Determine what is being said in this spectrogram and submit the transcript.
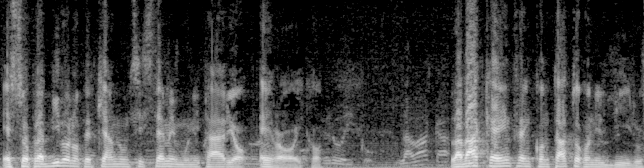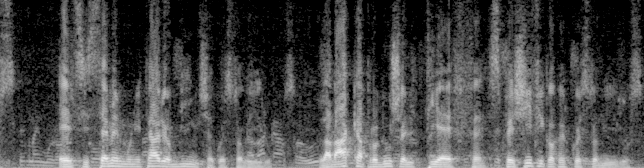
e sopravvivono perché hanno un sistema immunitario eroico. La vacca entra in contatto con il virus e il sistema immunitario vince questo virus. La vacca produce il TF specifico per questo virus,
